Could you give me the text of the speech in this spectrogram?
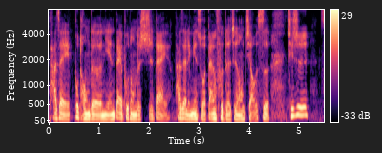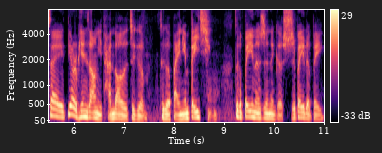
它在不同的年代、不同的时代，它在里面所担负的这种角色，其实，在第二篇章你谈到的这个这个百年悲情，这个碑呢是那个石碑的碑。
